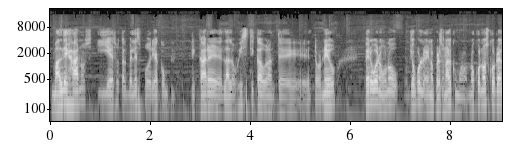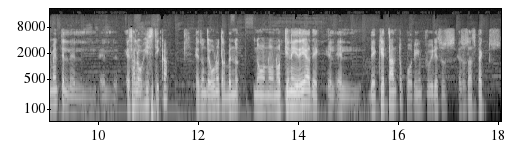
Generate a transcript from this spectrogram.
más lejanos y eso tal vez les podría complicar eh, la logística durante el torneo. Pero bueno, uno, yo por, en lo personal, como no conozco realmente esa logística, es donde uno tal vez no, no, no tiene idea de, de qué tanto podría influir esos, esos aspectos.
